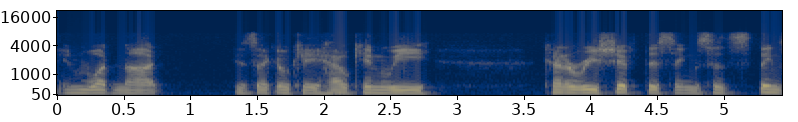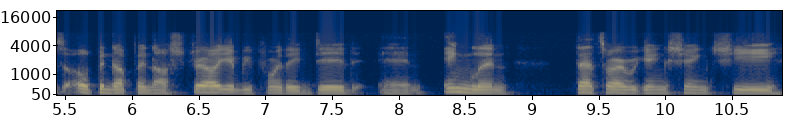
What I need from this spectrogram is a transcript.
and whatnot, it's like, okay, how can we kind of reshift this thing since things opened up in Australia before they did in England? That's why we're getting Shang-Chi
